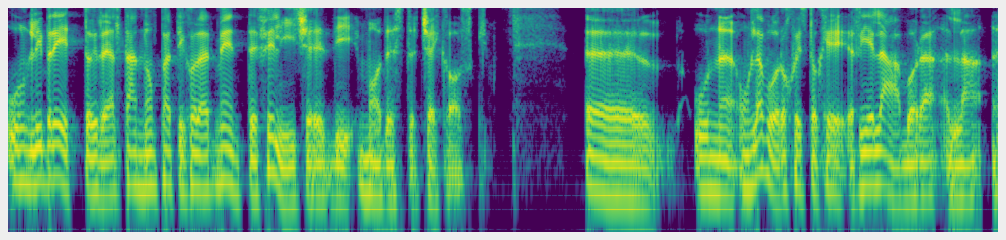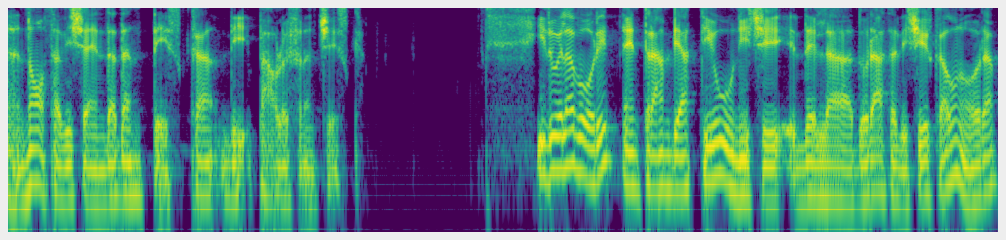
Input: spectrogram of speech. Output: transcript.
un libretto in realtà non particolarmente felice di Modest Tchaikovsky eh, un, un, lavoro questo che rielabora la eh, nota vicenda dantesca di Paolo e Francesca. I due lavori, entrambi atti unici della durata di circa un'ora,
